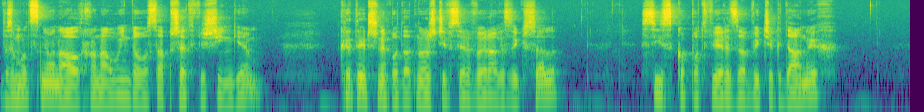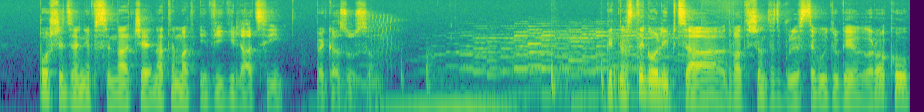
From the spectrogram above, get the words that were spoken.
wzmocniona ochrona Windowsa przed phishingiem, krytyczne podatności w serwerach Zyxel, Cisco potwierdza wyciek danych, posiedzenie w Senacie na temat inwigilacji Pegasusem. 15 lipca 2022 roku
